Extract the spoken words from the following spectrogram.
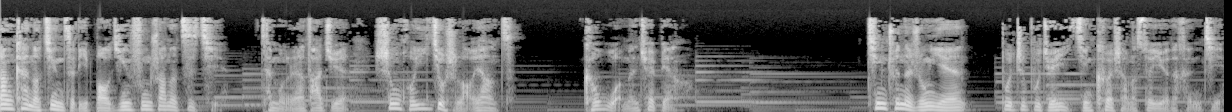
当看到镜子里饱经风霜的自己，才猛然发觉生活依旧是老样子，可我们却变了。青春的容颜不知不觉已经刻上了岁月的痕迹，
